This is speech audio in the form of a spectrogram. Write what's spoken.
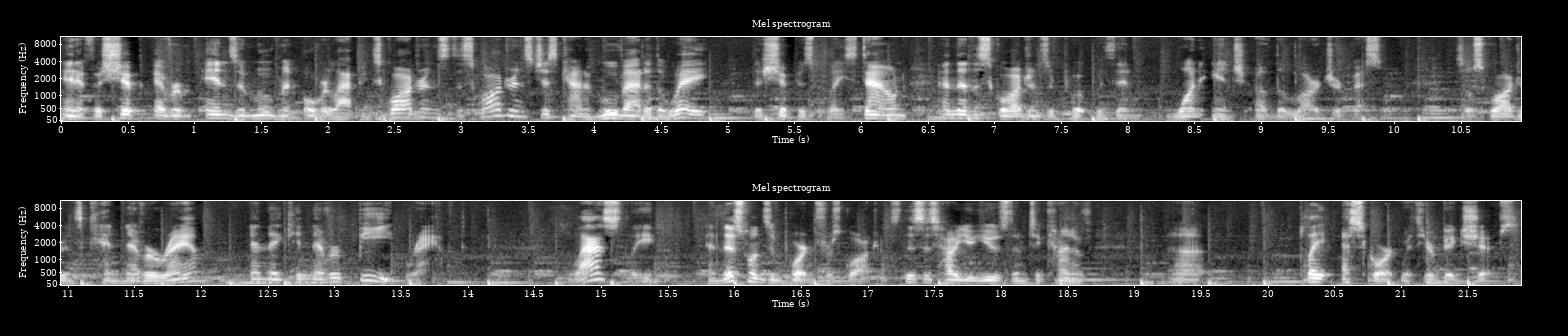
And if a ship ever ends a movement overlapping squadrons, the squadrons just kind of move out of the way, the ship is placed down, and then the squadrons are put within one inch of the larger vessel. So squadrons can never ram, and they can never be rammed. Lastly, and this one's important for squadrons, this is how you use them to kind of uh, play escort with your big ships.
